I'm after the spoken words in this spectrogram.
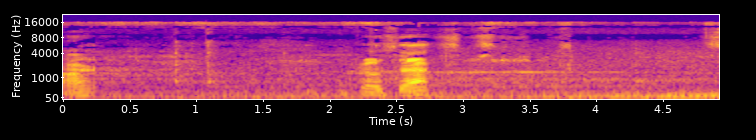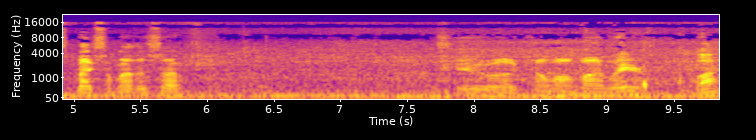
Alright. Goes that. Expect some other stuff to uh, come on by later. Bye.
